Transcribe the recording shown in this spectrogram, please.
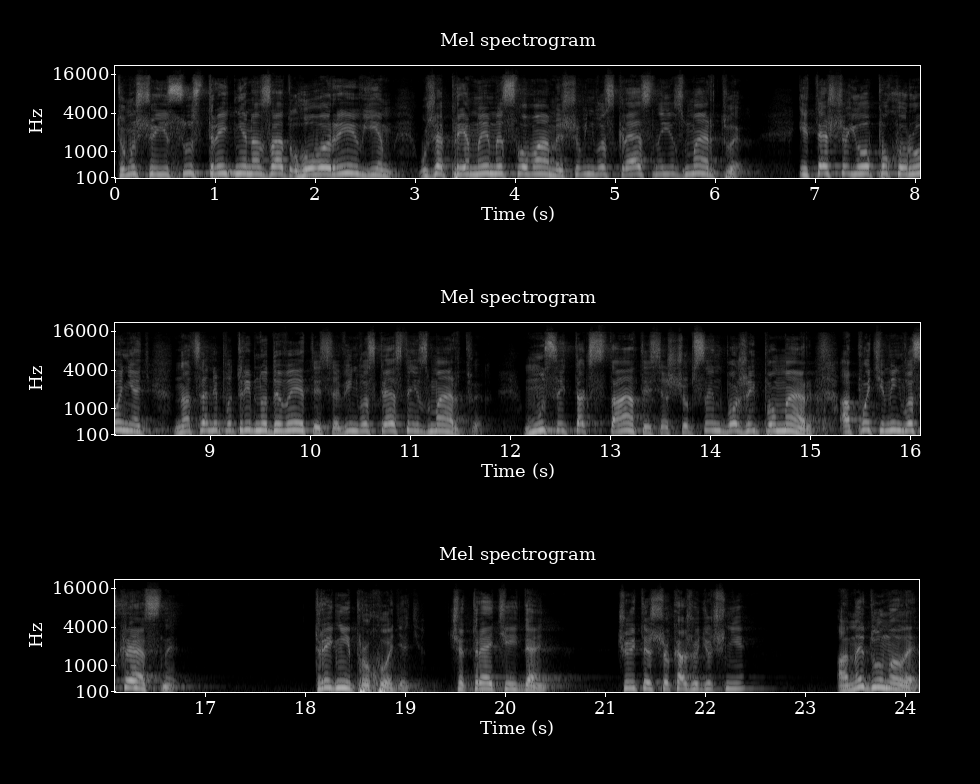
Тому що Ісус три дні назад говорив їм уже прямими словами, що Він воскресне із мертвих. І те, що його похоронять, на це не потрібно дивитися. Він воскресне із мертвих. Мусить так статися, щоб Син Божий помер, а потім Він воскресне. Три дні проходять, чи третій день. Чуєте, що кажуть учні? А ми думали,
